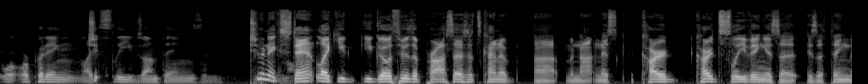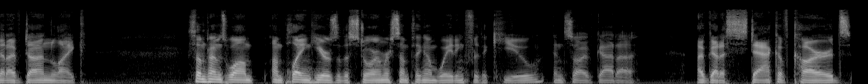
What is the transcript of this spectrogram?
or, or putting like sleeves on things and to an extent, like you, you go through the process, it's kind of uh, monotonous. Card card sleeving is a is a thing that I've done. Like sometimes while I'm I'm playing Heroes of the Storm or something, I'm waiting for the queue, and so I've got a I've got a stack of cards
